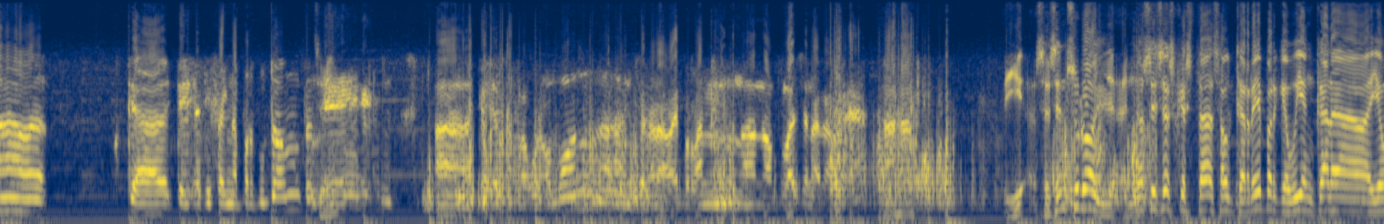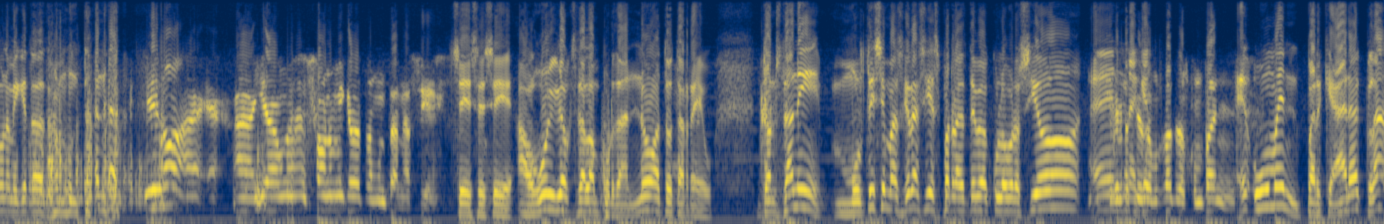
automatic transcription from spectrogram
Uh, que, que hi hagi feina per tothom, també sí. Uh, que hi hagi algun al món, en general, eh? parlant en, el pla general. Eh? Ahà. I se sent soroll, no sé si és que estàs al carrer perquè avui encara hi ha una miqueta de tramuntana. Sí, no, uh, uh, hi ha una, fa una mica de tramuntana, sí. Sí, sí, sí, a alguns llocs de l'Empordà, no a tot arreu. Doncs Dani, moltíssimes gràcies per la teva col·laboració en Gràcies aquest... a vosaltres, companys. Eh, un moment, perquè ara, clar,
